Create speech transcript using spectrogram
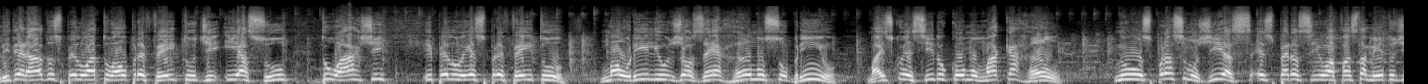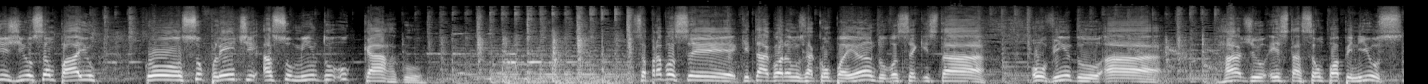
liderados pelo atual prefeito de Iaçu, Duarte, e pelo ex-prefeito Maurílio José Ramos Sobrinho, mais conhecido como Macarrão. Nos próximos dias, espera-se o afastamento de Gil Sampaio, com suplente assumindo o cargo. Só para você que está agora nos acompanhando, você que está ouvindo a Rádio Estação Pop News.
